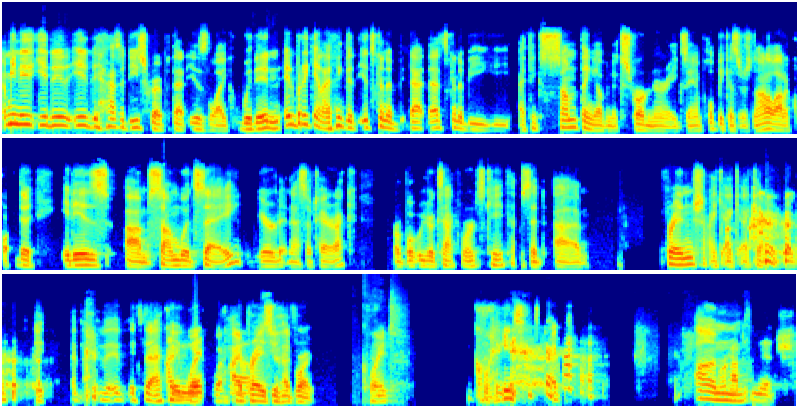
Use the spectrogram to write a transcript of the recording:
I mean, it, it it has a D script that is like within. And, but again, I think that it's gonna that that's gonna be I think something of an extraordinary example because there's not a lot of the, it is um, some would say weird and esoteric. Or what were your exact words, Keith? I said uh, fringe. I, I, I can't remember. it, it, exactly what what high praise you had for it. Quaint. Quaint. um, Perhaps niche.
